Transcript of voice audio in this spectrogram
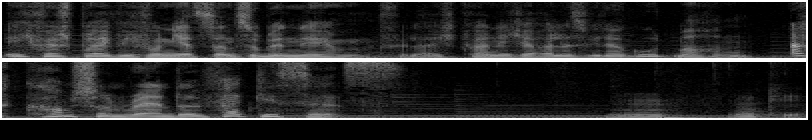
Ich verspreche mich von jetzt an zu benehmen. Vielleicht kann ich ja alles wieder gut machen. Ach komm schon, Randall, vergiss es. Hm, okay.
